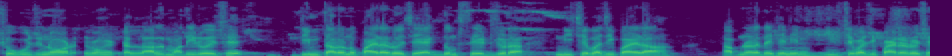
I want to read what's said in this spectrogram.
সবুজ নর এবং একটা লাল মাদি রয়েছে। ডিম তাড়ানো পায়রা রয়েছে, একদম সেট জোড়া নিচে বাজি পায়রা। আপনারা দেখে নিন নিচে বাজি পায়রা রয়েছে,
